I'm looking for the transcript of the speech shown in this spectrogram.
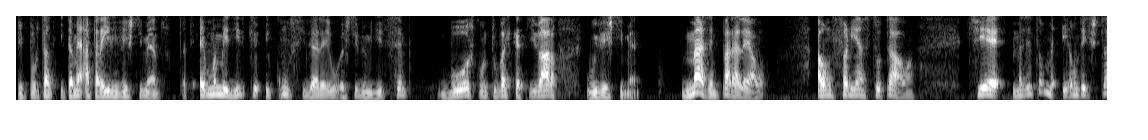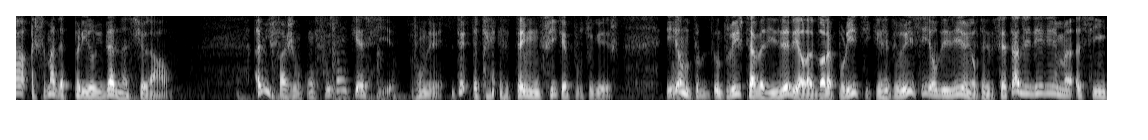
E, portanto, e também atrair investimento. Portanto, é uma medida que eu considero, este tipo de medidas sempre boas quando tu vais cativar o investimento. Mas, em paralelo, há um falhanço total, que é, mas então, onde é que está a chamada prioridade nacional? A mim faz uma confusão que é assim. Vamos ver, eu tenho- um filho que é português. E ele, um tur- turista, estava a dizer, ele adora política e tudo isso, e ele dizia, ele tem 17 anos, e dizia-me assim:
